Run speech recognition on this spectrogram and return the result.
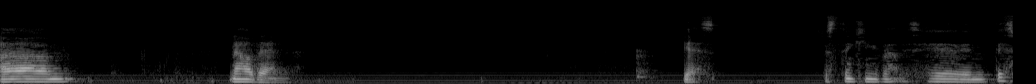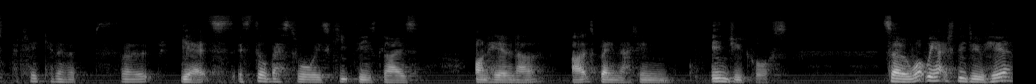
Um, now then, yes, just thinking about this here in this particular approach. Yeah, it's it's still best to always keep these guys on here, and I'll, I'll explain that in, in due course. So what we actually do here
